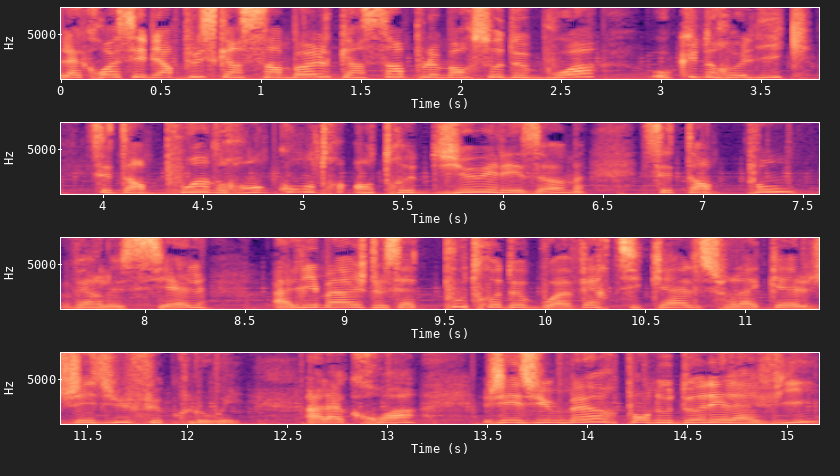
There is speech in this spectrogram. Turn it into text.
la croix c'est bien plus qu'un symbole, qu'un simple morceau de bois ou qu'une relique. C'est un point de rencontre entre Dieu et les hommes, c'est un pont vers le ciel, à l'image de cette poutre de bois verticale sur laquelle Jésus fut cloué. À la croix, Jésus meurt pour nous donner la vie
